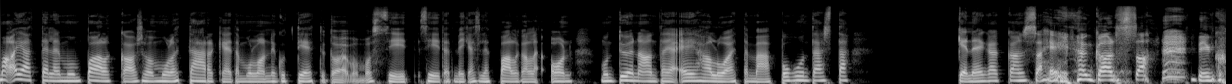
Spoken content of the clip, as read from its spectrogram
mä ajattelen mun palkkaus on mulle tärkeää, mulla on niin kuin tietty toivomus siitä, siitä, että mikä sille palkalle on. Mun työnantaja ei halua, että mä puhun tästä, kenenkään kanssa, heidän kanssaan. niin kuin,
